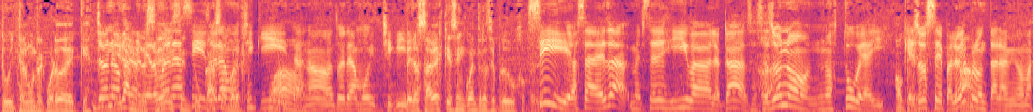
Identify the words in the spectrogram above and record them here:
¿tuviste algún recuerdo de que Yo no, pero mi Mercedes hermana en tu sí, yo casa, era muy ejemplo? chiquita, Wow. no, yo era muy chiquita. Pero sabes que ese encuentro se produjo. Sí, o sea, ella, Mercedes iba a la casa, o sea, yo no, no estuve ahí, que yo sepa, le voy Ah. a preguntar a mi mamá.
